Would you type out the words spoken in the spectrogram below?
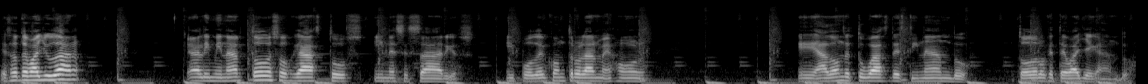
Eso te va a ayudar eliminar todos esos gastos innecesarios y poder controlar mejor eh, a dónde tú vas destinando todo lo que te va llegando.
